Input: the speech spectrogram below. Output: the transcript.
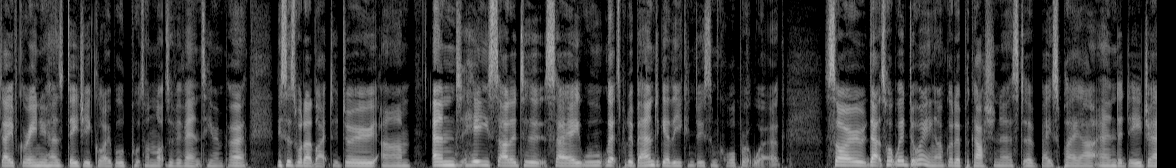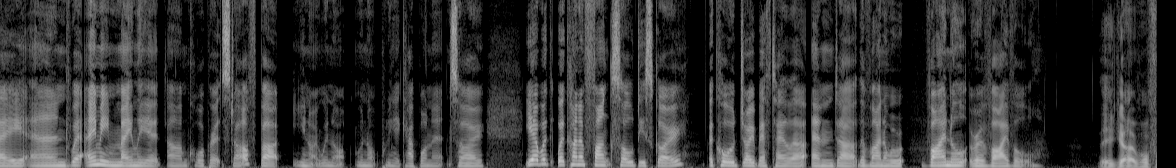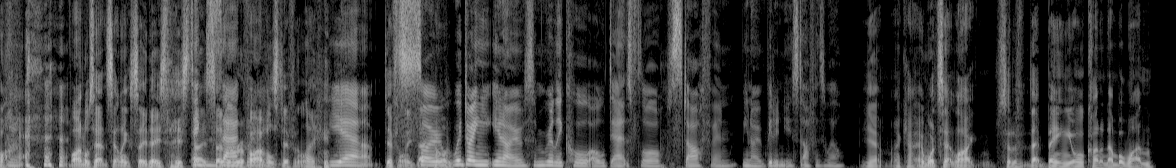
Dave Green, who has DG Global, puts on lots of events here in Perth. This is what I'd like to do. Um, and he started to say, well, let's put a band together. You can do some corporate work. So that's what we're doing. I've got a percussionist, a bass player, and a DJ, and we're aiming mainly at um, corporate stuff. But you know, we're not we're not putting a cap on it. So yeah, we're we're kind of funk soul disco. We're called Jo Beth Taylor and uh, the Vinyl Vinyl Revival. There you go. Well, vi- Yeah, vinyl's outselling CDs these days, so the revival's definitely yeah. definitely so back on. we're doing you know some really cool old dance floor stuff and you know a bit of new stuff as well. Yeah. Okay. And what's that like? Sort of that being your kind of number one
